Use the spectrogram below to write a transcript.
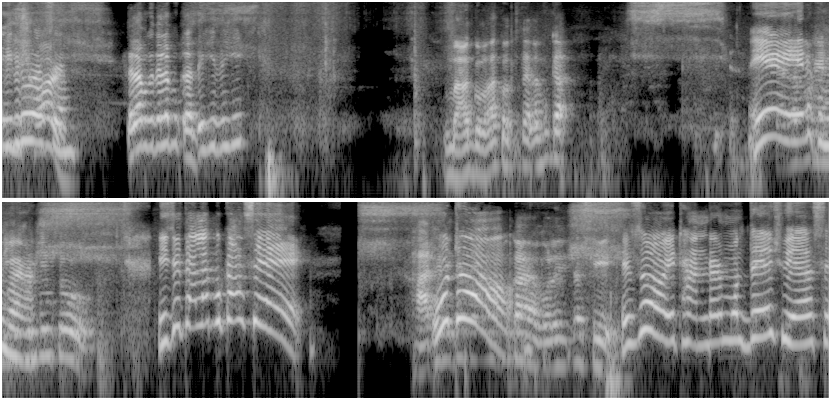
ইঁদুর আছে। তেলাপোকা তেলাপোকা দেখি দেখি। মা গো মা কত তেলাপোকা। এ এরকম কিন্তু। নিচে আছে। খাটের। তেলাপোকা বলে দিতেছি। দেখছ এই ঠান্ডার মধ্যে শুয়ে আছে।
